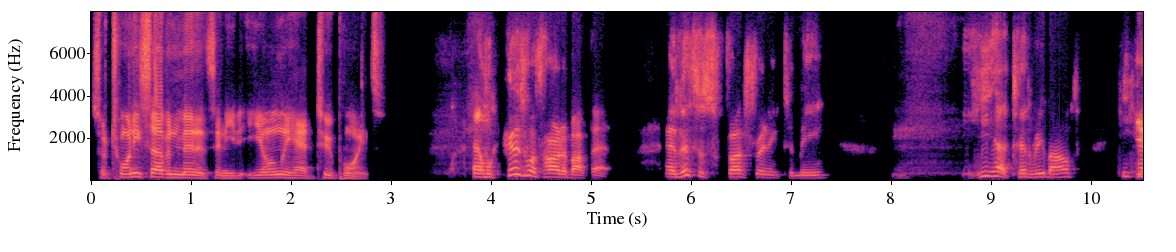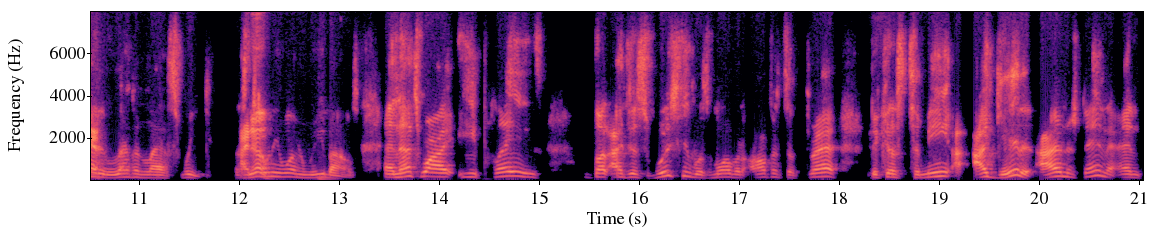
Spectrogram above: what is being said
So 27 minutes and he, he only had two points. And here's what's hard about that. And this is frustrating to me. He had 10 rebounds. He had yeah. 11 last week. That's I know. 21 rebounds. And that's why he plays. But I just wish he was more of an offensive threat because to me, I, I get it. I understand that. And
